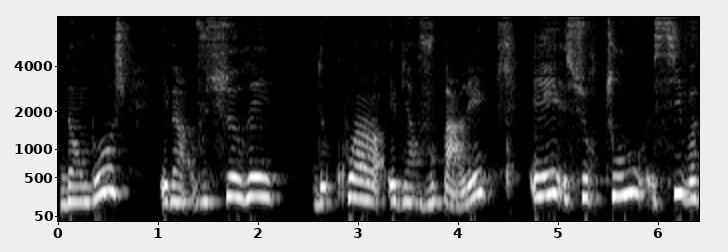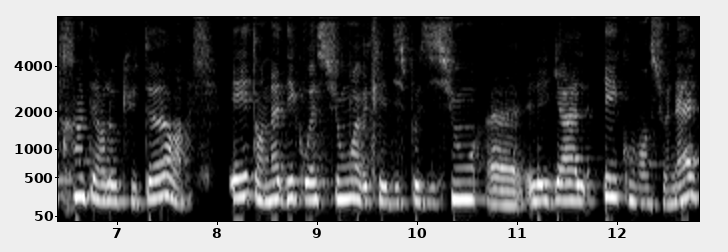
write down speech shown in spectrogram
d'embauche, eh bien, vous saurez de quoi eh bien, vous parler et surtout si votre interlocuteur est en adéquation avec les dispositions euh, légales et conventionnelles,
